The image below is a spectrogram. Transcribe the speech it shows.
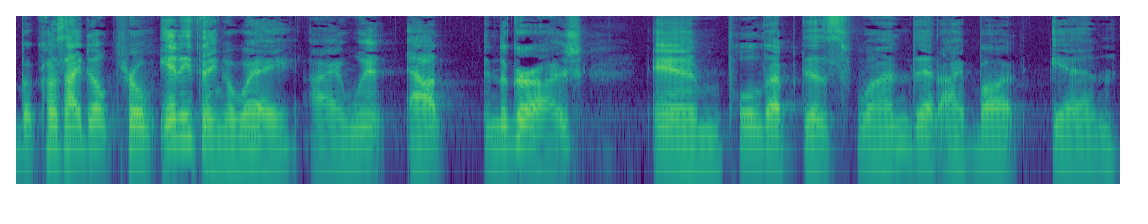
because I don't throw anything away, I went out in the garage and pulled up this one that I bought in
